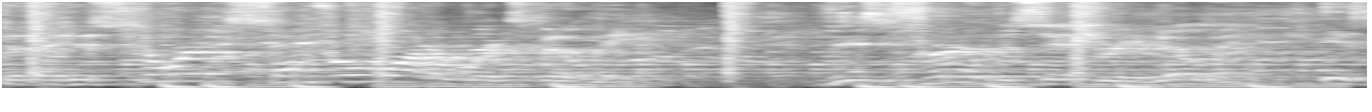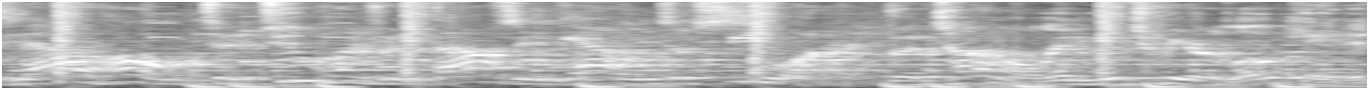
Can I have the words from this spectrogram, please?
To the historic Central Waterworks building. This turn of the century building is now home to 200,000 gallons of seawater. The tunnel in which we are located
